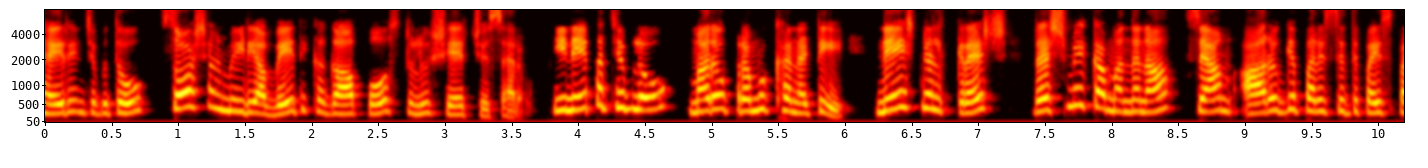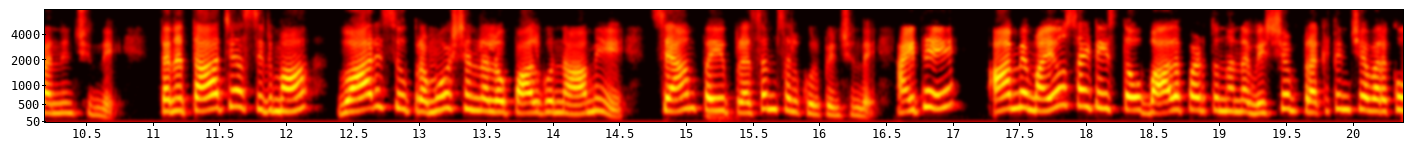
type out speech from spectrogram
ధైర్యం చెబుతూ సోషల్ మీడియా వేదికగా పోస్టులు షేర్ చేశారు. ఈ నేపథ్యంలో మరో ప్రముఖ నటి నేషనల్ క్రష్ రష్మిక మందన శామ్ ఆరోగ్య పరిస్థితిపై స్పందించింది. తన తాజా సినిమా వారిసు ప్రమోషన్లలో పాల్గొన్న ఆమె శామ్ పై ప్రశంసలు కురిపించింది. అయితే ఆమె మయోసైటిస్తో బాధపడుతుందన్న విషయం ప్రకటించే వరకు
